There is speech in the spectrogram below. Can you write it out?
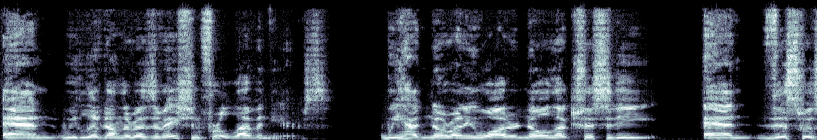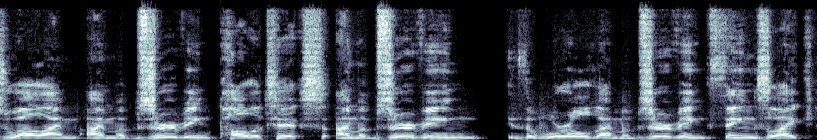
And we lived on the reservation for 11 years. We had no running water, no electricity. And this was while I'm, I'm observing politics. I'm observing the world. I'm observing things like,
